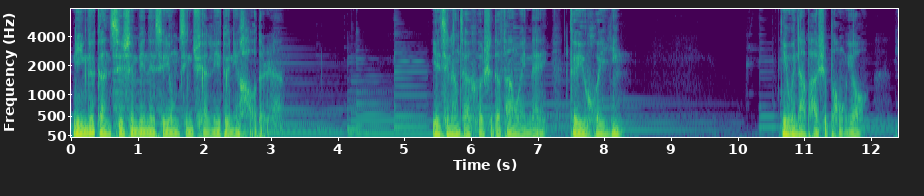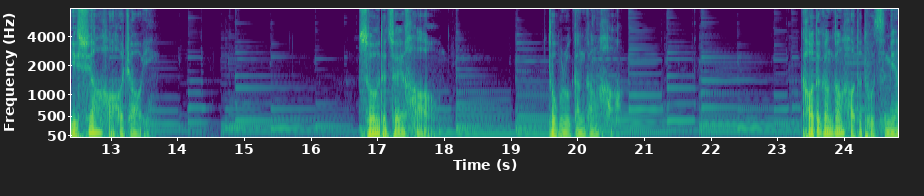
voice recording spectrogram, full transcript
你应该感谢身边那些用尽全力对你好的人，也尽量在合适的范围内给予回应，因为哪怕是朋友，也需要好好照应。所有的最好，都不如刚刚好。烤的刚刚好的吐司面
